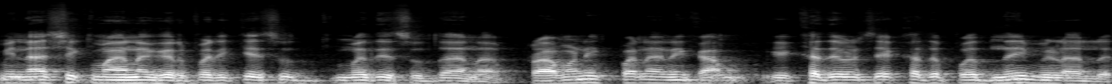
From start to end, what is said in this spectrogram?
मी नाशिक महानगरपालिकेसु मध्ये सुद्धा ना प्रामाणिकपणाने काम एखाद्या वेळेस एखादं पद नाही मिळालं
